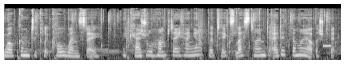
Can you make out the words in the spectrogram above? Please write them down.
Welcome to Clickhole Wednesday, a casual hump day hangout that takes less time to edit than my other shit.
